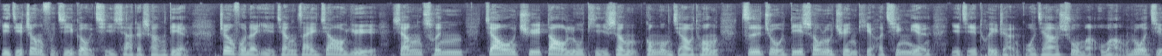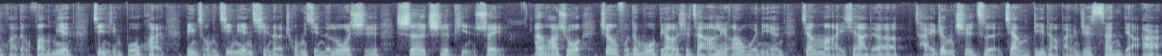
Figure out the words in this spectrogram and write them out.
以及政府机构旗下的商店。政府呢也将在教育、乡村、郊区道路提升、公共交通、资助低收入群体和青年，以及推展国家数码网络计划等方面进行拨款，并从今年起呢重新的落实奢侈品税。安华说，政府的目标是在二零二五年将马来西亚的财政赤字降低到百分之三点二。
